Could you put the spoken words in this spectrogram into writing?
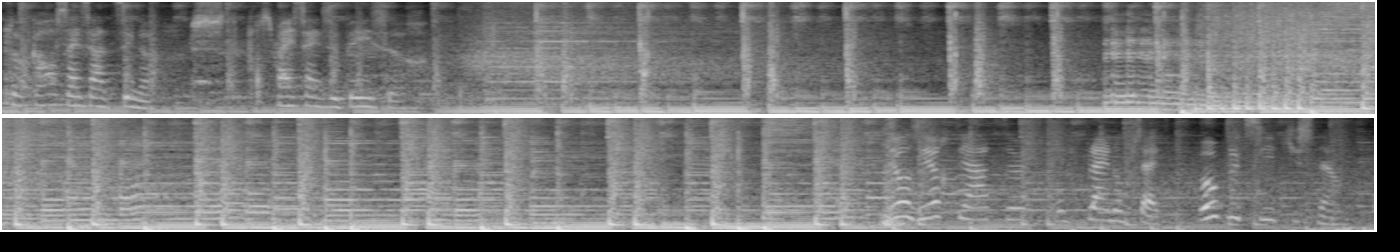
Dit lokaal zijn ze aan het zingen. Volgens mij zijn ze bezig. Dit was Jeugdtheater op het Plein op Zuid. Hopelijk zie ik je snel.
